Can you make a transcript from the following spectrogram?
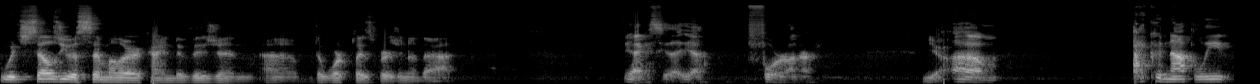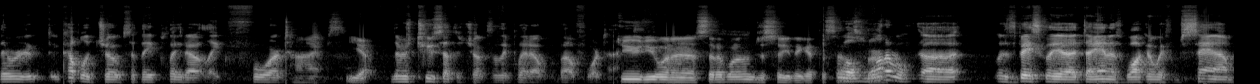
which sells you a similar kind of vision, uh, the workplace version of that. Yeah, I can see that. Yeah, Forerunner. Yeah, Um, I could not believe there were a couple of jokes that they played out like four times. yeah. There was two sets of jokes that they played out about four times. Do you, do you want to set up one of them just so they get the sense? well, for, one of them uh, was basically uh, Diane's walking away from Sam,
